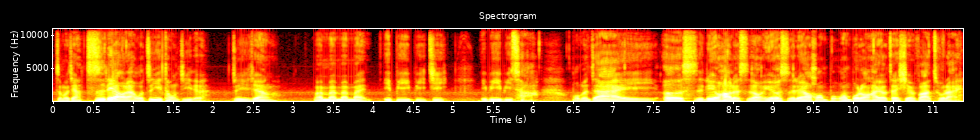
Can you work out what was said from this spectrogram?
怎么讲资料啦，我自己统计的，自己这样慢慢慢慢一笔一笔记，一笔一笔查。我们在二十六号的时候，因为二十六号黄博王博龙还有在先发出来，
